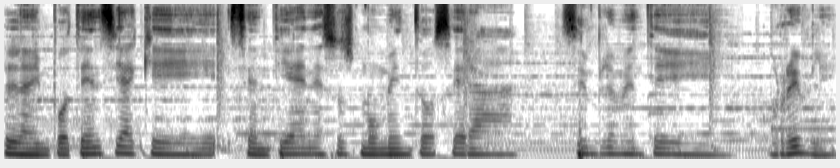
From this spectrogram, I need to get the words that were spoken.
La impotencia que sentía en esos momentos era simplemente horrible.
